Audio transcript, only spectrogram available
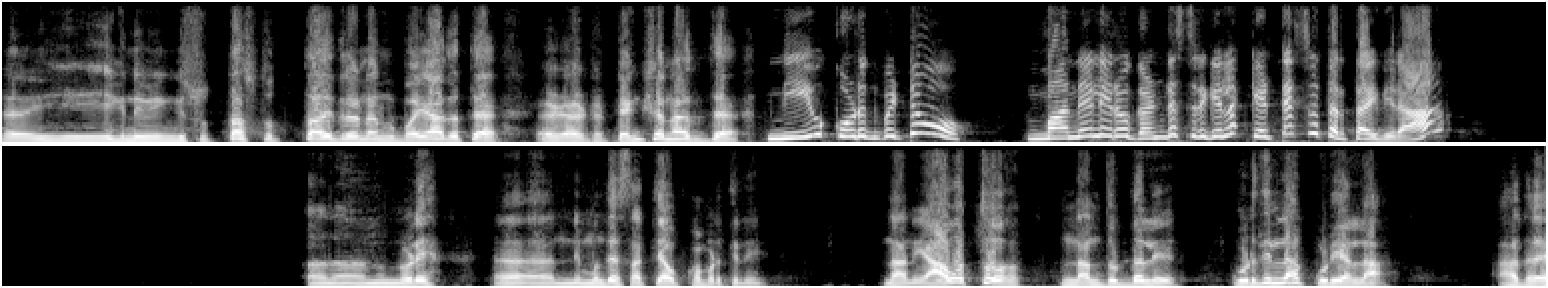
ಏ, ಈಗ ನೀವು ಹಿಂಗ್ ಸುತ್ತ ಸುತ್ತ ಇದ್ರೆ ನನ್ಗೆ ಭಯ ಆಗುತ್ತೆ ಟೆನ್ಷನ್ ಆಗುತ್ತೆ. ನೀವು ಕುಡಿದ್ಬಿಟ್ಟು ಮನೇಲಿರೋ ಗಂಡಸರಿಗೆಲ್ಲ ಕೆಟ್ಟ ಹೆಸರು ತರ್ತಾ ಇದ್ದೀರಾ? ಆ, ನಾನ್ ನೋಡಿ ನಿಮ್ಮ ನಿಮ್ ಮುಂದೆ ಸತ್ಯ ಒಪ್ಕೊಂಡ್ಬಿಡ್ತೀನಿ. ನಾನು ಯಾವತ್ತೂ ನನ್ನ ದುಡ್ಡಲ್ಲಿ ಕುಡ್ದಿಲ್ಲ ಕುಡಿಯಲ್ಲ. ಆದ್ರೆ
